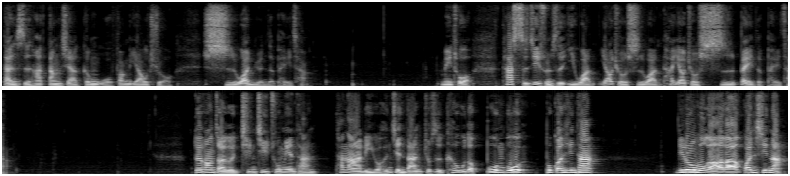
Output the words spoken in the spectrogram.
但是他当下跟我方要求十万元的赔偿。没错，他实际损失一万，要求十万，他要求十倍的赔偿。对方找一个亲戚出面谈，他拿理由很简单，就是客户都不闻不问，不关心他，你都不搞搞关心呐。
